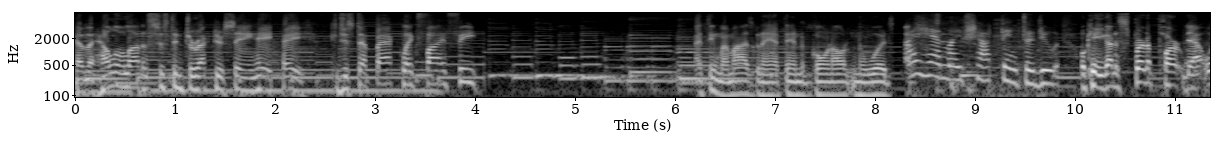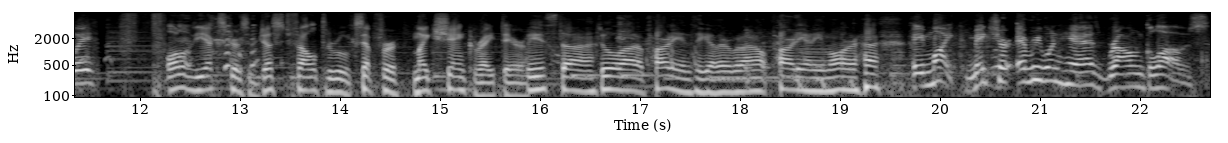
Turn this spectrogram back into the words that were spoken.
Have a hell of a lot of assistant directors saying, hey, hey, could you step back like five feet? I think my mom's gonna have to end up going out in the woods. I had my shopping to do. Okay, you got to spread apart that way. All of the extras have just fell through, except for Mike Shank right there. We used to uh, do a lot of partying together, but I don't party anymore. Hey, Mike, make sure everyone has brown gloves.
